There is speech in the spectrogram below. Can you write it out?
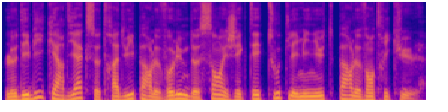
le débit cardiaque se traduit par le volume de sang éjecté toutes les minutes par le ventricule.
